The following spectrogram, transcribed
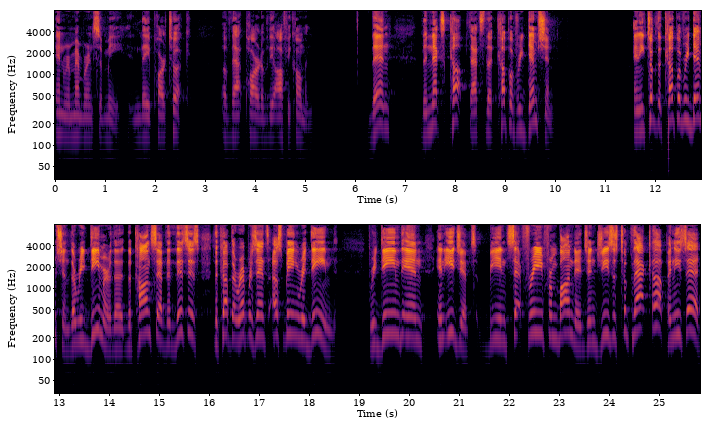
in remembrance of me. And they partook of that part of the Afikomen. Then the next cup. That's the cup of redemption. And he took the cup of redemption, the Redeemer, the, the concept that this is the cup that represents us being redeemed, redeemed in, in Egypt, being set free from bondage. And Jesus took that cup and he said,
